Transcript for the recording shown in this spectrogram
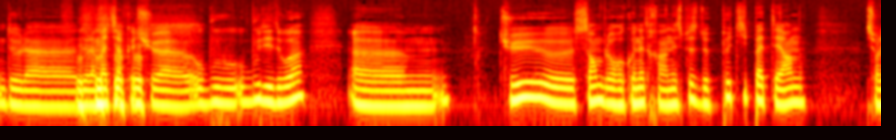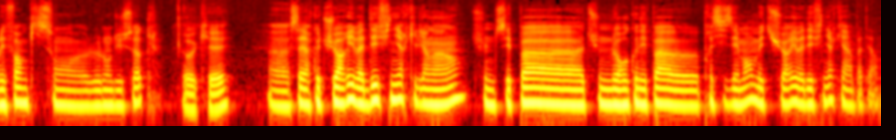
de la, de la matière que tu as au bout, au bout des doigts, euh, tu euh, sembles reconnaître un espèce de petit pattern sur les formes qui sont euh, le long du socle. Ok. Euh, C'est-à-dire que tu arrives à définir qu'il y en a un, tu ne sais pas, tu ne le reconnais pas euh, précisément, mais tu arrives à définir qu'il y a un pattern.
